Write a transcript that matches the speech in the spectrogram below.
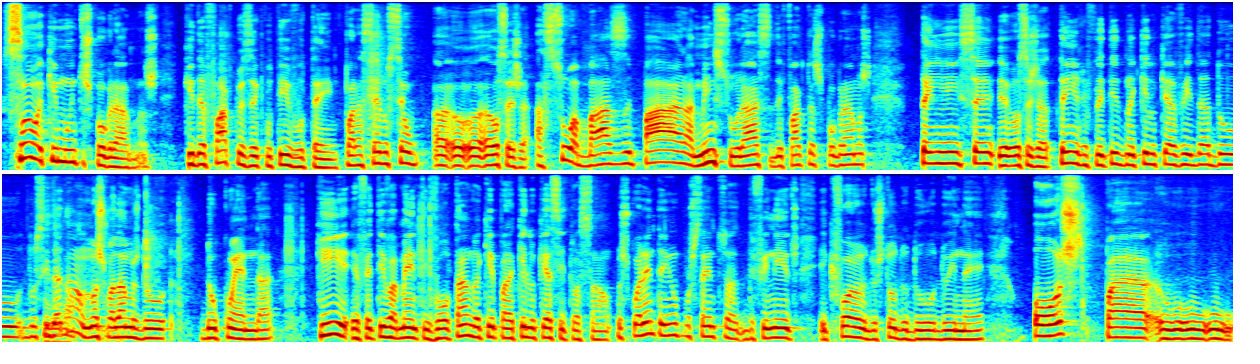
são aqui muitos programas que de facto o executivo tem para ser o seu, ou seja, a sua base para mensurar se de facto esses programas têm, ou seja, têm refletido naquilo que é a vida do, do cidadão. Nós falamos do, do Quenda, que efetivamente, voltando aqui para aquilo que é a situação, os 41% definidos e que foram do estudo do, do INE, Hoje, para o,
